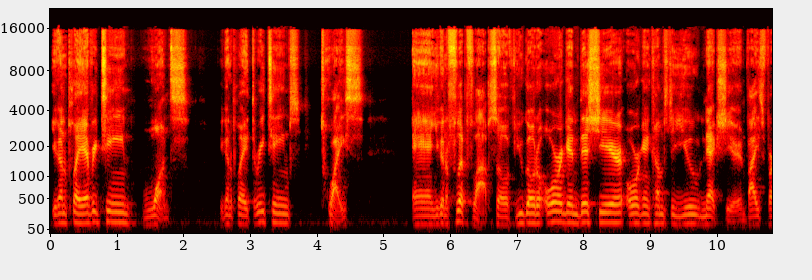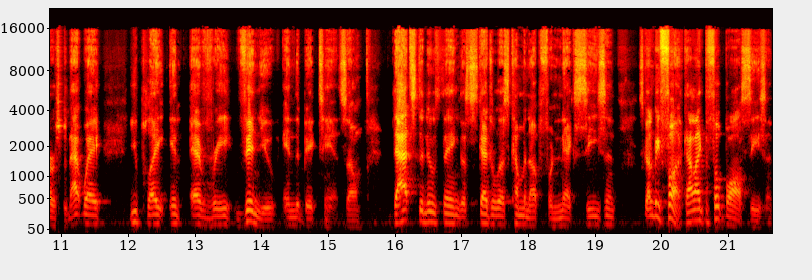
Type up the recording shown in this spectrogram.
You're going to play every team once. You're going to play three teams twice and you're going to flip flop. So if you go to Oregon this year, Oregon comes to you next year, and vice versa. That way, you play in every venue in the Big Ten. So that's the new thing, the schedule that's coming up for next season. It's going to be fun, kind of like the football season.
